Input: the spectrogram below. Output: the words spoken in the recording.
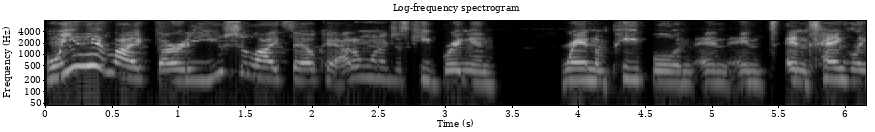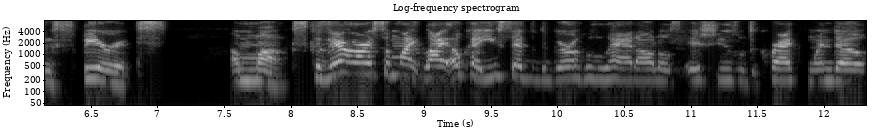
When you hit like 30, you should like say, okay, I don't want to just keep bringing random people and, and, and entangling spirits amongst. Because there are some like, like, okay, you said that the girl who had all those issues with the cracked window.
